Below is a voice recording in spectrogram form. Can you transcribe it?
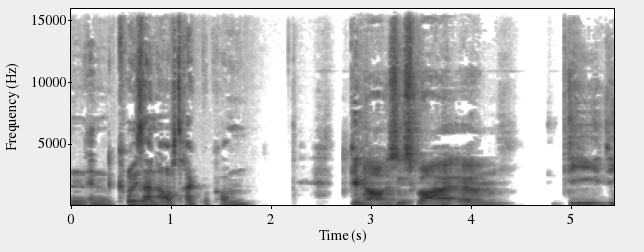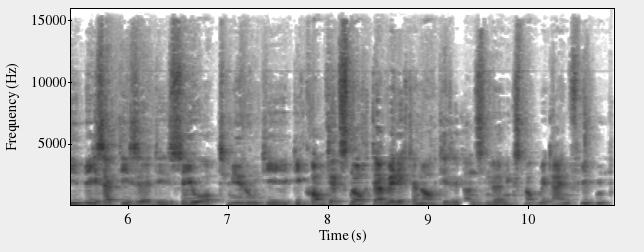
einen, einen größeren Auftrag bekommen. Genau, also es war ähm, die, die, wie gesagt, diese die SEO-Optimierung, die, die kommt jetzt noch, da werde ich dann auch diese ganzen Learnings noch mit einfügen.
